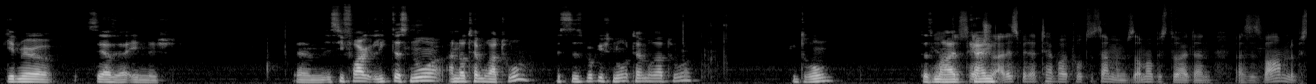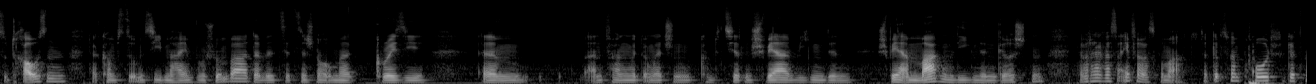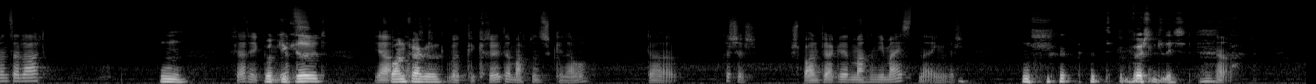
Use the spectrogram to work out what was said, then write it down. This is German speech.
geht mir sehr, sehr ähnlich. Ähm, ist die Frage, liegt das nur an der Temperatur? Ist das wirklich nur Temperatur? Gedrungen? Dass ja, man halt das hängt schon alles mit der Temperatur zusammen. Im Sommer bist du halt dann, es ist warm, da bist du draußen, da kommst du um sieben heim vom Schwimmbad, da willst du jetzt nicht noch immer crazy ähm, anfangen mit irgendwelchen komplizierten, schwerwiegenden, schwer im Magen liegenden Gerichten. Da wird halt was Einfaches gemacht. Da gibt es mal ein Brot, da gibt es mal einen Salat. Hm. Fertig. Wird jetzt, gegrillt. Ja, wird, wird gegrillt, da macht man sich genau. Da, richtig. Spanferkel machen die meisten eigentlich. Wöchentlich. Ja.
